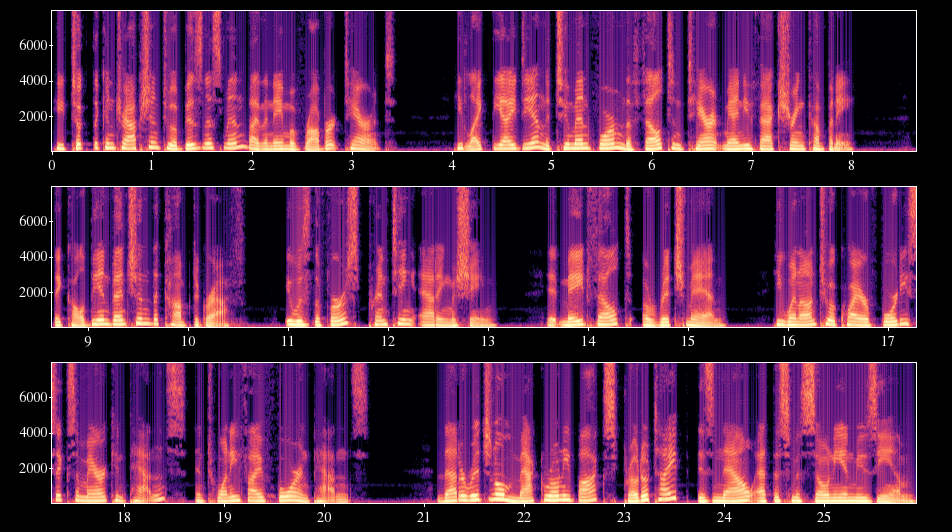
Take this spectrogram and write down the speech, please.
He took the contraption to a businessman by the name of Robert Tarrant. He liked the idea, and the two men formed the Felt and Tarrant Manufacturing Company. They called the invention the Comptograph. It was the first printing adding machine. It made Felt a rich man. He went on to acquire 46 American patents and 25 foreign patents. That original macaroni box prototype is now at the Smithsonian Museum.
